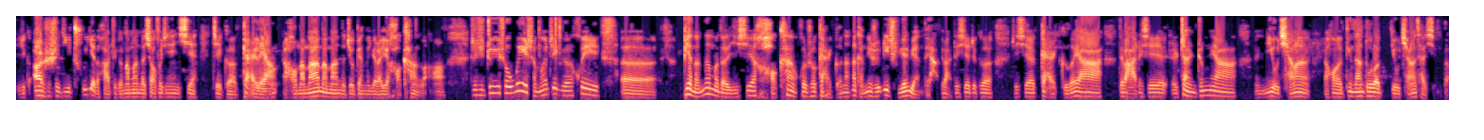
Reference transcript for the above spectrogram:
这个二十世纪初叶的话，这个慢慢的校服进行一些这个改良，然后慢慢慢慢的就变得越来越好看了啊。这是至于说为什么这个会呃。变得那么的一些好看或者说改革呢？那肯定是历史渊源的呀，对吧？这些这个这些改革呀，对吧？这些战争呀，你有钱了，然后订单多了，有钱了才行的，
